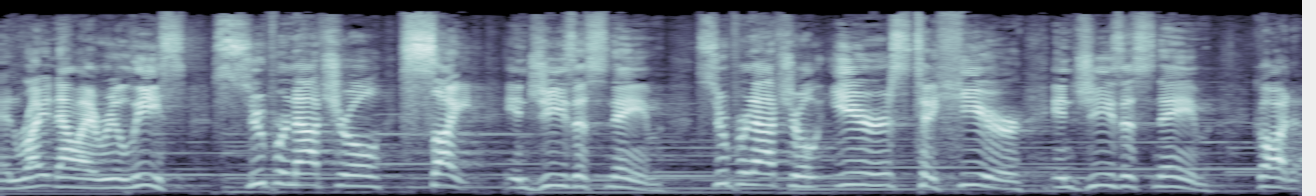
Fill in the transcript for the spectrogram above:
And right now, I release supernatural sight in Jesus' name, supernatural ears to hear in Jesus' name. God,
